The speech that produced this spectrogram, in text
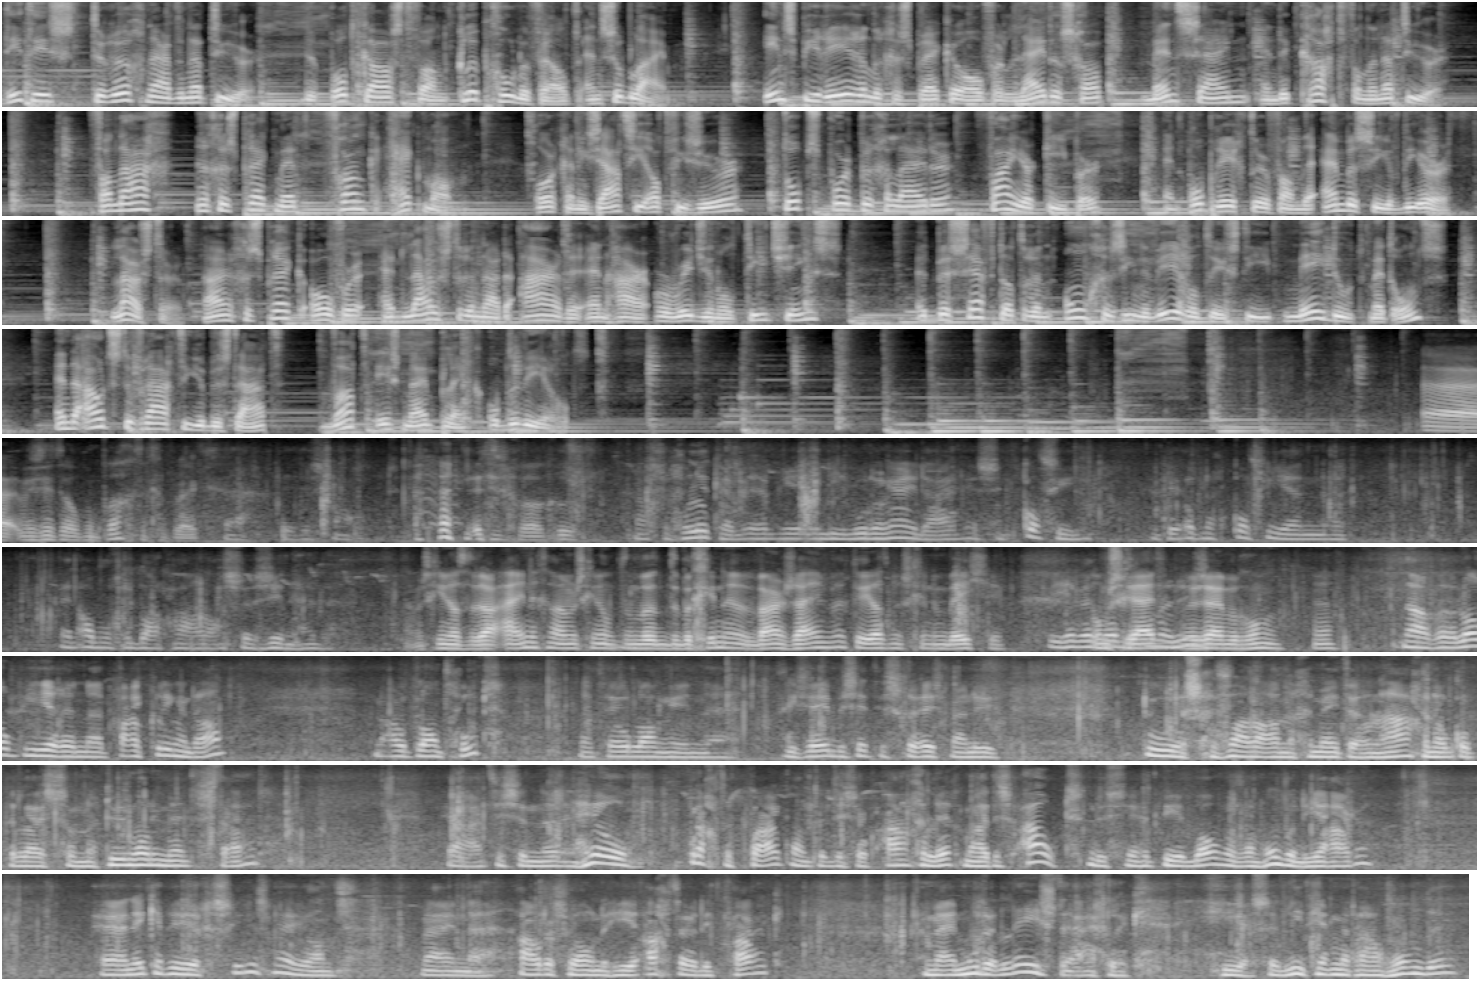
Dit is Terug naar de Natuur, de podcast van Club Groeneveld en Sublime. Inspirerende gesprekken over leiderschap, mens zijn en de kracht van de natuur. Vandaag een gesprek met Frank Hekman, organisatieadviseur, topsportbegeleider, firekeeper en oprichter van de Embassy of the Earth. Luister naar een gesprek over het luisteren naar de aarde en haar original teachings, het besef dat er een ongeziene wereld is die meedoet met ons en de oudste vraag die er bestaat: wat is mijn plek op de wereld? Uh, we zitten op een prachtige plek. Ja, dit is gewoon goed. dit is gewoon goed. Als we geluk hebben, heb je in die boerderij daar is een koffie. Dan kun je ook nog koffie en, uh, en appelgebak halen als we zin hebben. Nou, misschien dat we daar eindigen, maar misschien om te, te, beginnen, waar zijn we? Kun je dat misschien een beetje omschrijven? We zijn begonnen. Ja. Nou, we lopen hier in het Park Klingendaal. Een oud landgoed. Dat heel lang in uh, privébezit is geweest, maar nu toe is gevallen aan de gemeente Den Haag en ook op de lijst van natuurmonumenten staat. Ja, het is een, een heel prachtig park, want het is ook aangelegd, maar het is oud. Dus je hebt hier bomen van honderden jaren. En ik heb hier geschiedenis mee, want mijn uh, ouders woonden hier achter dit park. En mijn moeder leefde eigenlijk hier. Ze liep hier met haar honden.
